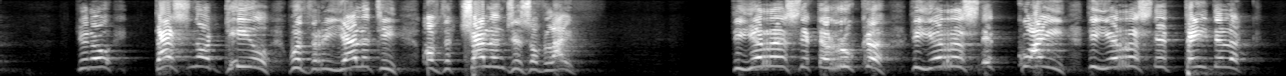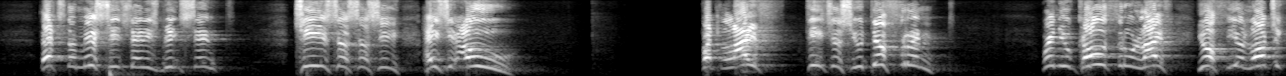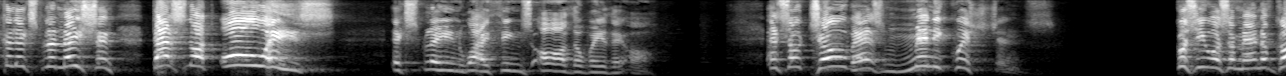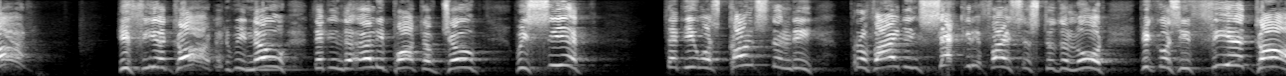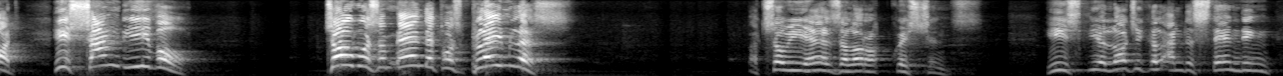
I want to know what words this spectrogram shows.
you know, does not deal with the reality of the challenges of life. Die Here is net 'n roeke, die Here is net kwaai, die Here is net tydelik. That's the message that is being sent. Jesus is hy hy's die ou. But life teaches you different. When you go through life, your theological explanation does not always explain why things are the way they are. And so Job has many questions because he was a man of God. He feared God. And we know that in the early part of Job, we see it that he was constantly providing sacrifices to the Lord because he feared God. He shunned evil. Job was a man that was blameless. But so he has a lot of questions. His theological understanding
